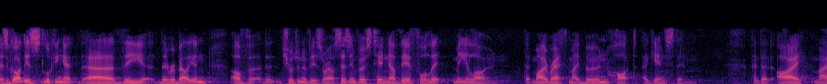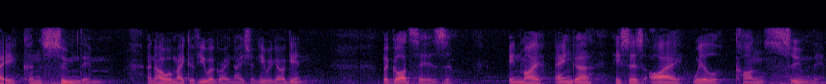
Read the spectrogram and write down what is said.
as God is looking at uh, the, the rebellion of uh, the children of Israel. It says in verse 10 Now therefore let me alone, that my wrath may burn hot against them, and that I may consume them, and I will make of you a great nation. Here we go again. But God says, In my anger, He says, I will consume them.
